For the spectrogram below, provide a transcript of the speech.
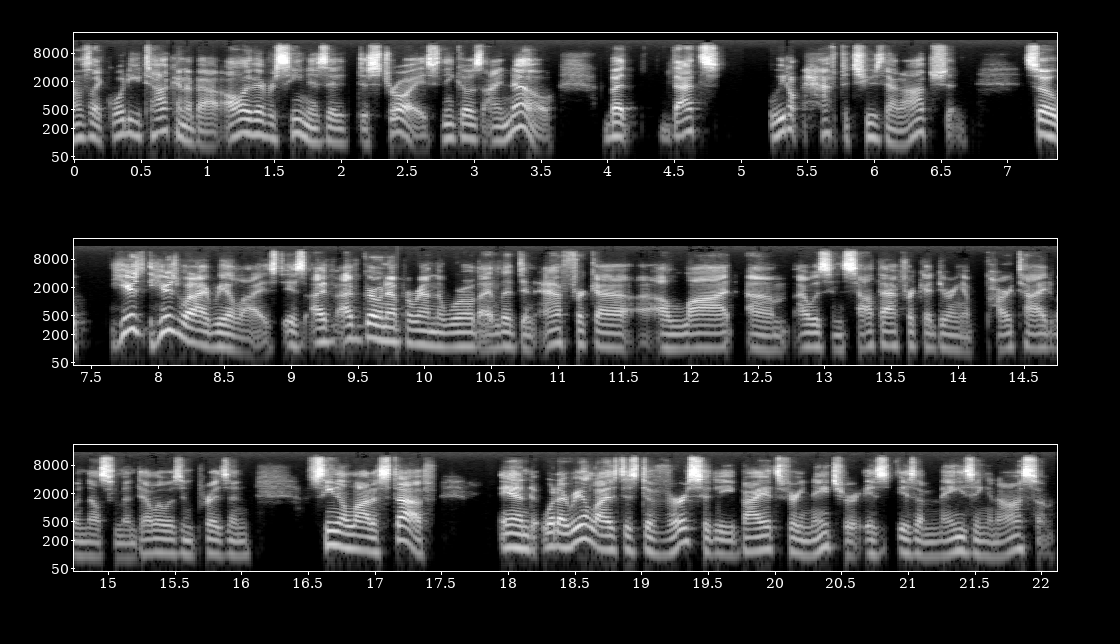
I was like, what are you talking about? All I've ever seen is it destroys. And he goes, I know, but that's we don't have to choose that option. So here's here's what I realized is I've I've grown up around the world. I lived in Africa a lot. Um, I was in South Africa during apartheid when Nelson Mandela was in prison. I've seen a lot of stuff. And what I realized is diversity by its very nature is, is amazing and awesome.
